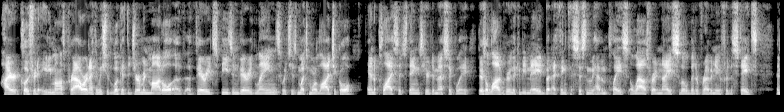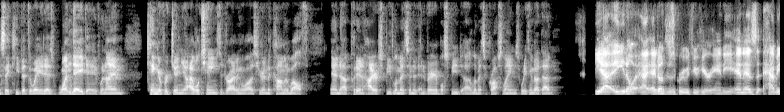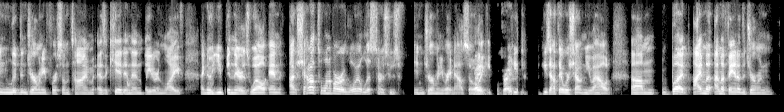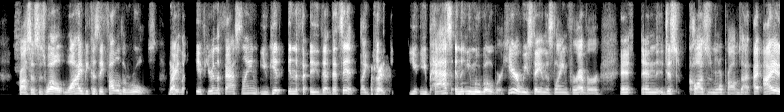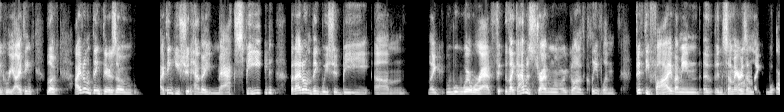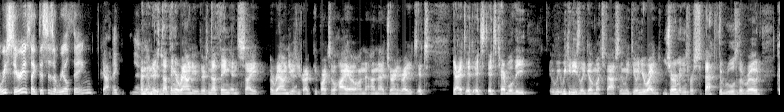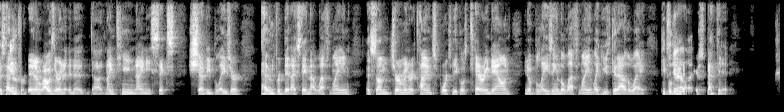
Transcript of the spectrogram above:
higher, closer to 80 miles per hour. And I think we should look at the German model of, of varied speeds and varied lanes, which is much more logical and apply such things here domestically. There's a lot of improvement that could be made, but I think the system we have in place allows for a nice little bit of revenue for the states. And so they keep it the way it is. One day, Dave, when I am king of Virginia, I will change the driving laws here in the Commonwealth and uh, put in higher speed limits and, and variable speed uh, limits across lanes. What do you think about that? Yeah, you know, I, I, don't disagree with you here, Andy. And as having lived in Germany for some time as a kid and then later in life, I know you've been there as well. And uh, shout out to one of our loyal listeners who's in Germany right now. So right. like, right. He's, he's out there, we're shouting you out. Um, but I'm a I'm a fan of the German process as well. Why? Because they follow the rules, right? Like if you're in the fast lane, you get in the fa- that that's it. Like that's right you you pass and then you move over. Here we stay in this lane forever, and and it just causes more problems. I, I, I agree. I think look, I don't think there's a I think you should have a max speed, but I don't think we should be um like where we're at. Like I was driving when we were going to Cleveland, 55. I mean, uh, in some areas, I'm like, are we serious? Like this is a real thing? Yeah. Like, and, and there's nothing around you. There's nothing in sight around you as you drive through parts of Ohio on that on that journey, right? It's it's yeah, it's it, it's it's terrible. The we, we could easily go much faster than we do, and you're right. Germans respect the rules of the road because heaven yeah. forbid. I, mean, I, was there in a, in a uh, 1996 Chevy Blazer. Heaven forbid I stay in that left lane as some German or Italian sports vehicle is tearing down, you know, blazing in the left lane. Like you just get out of the way. People get respected it.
